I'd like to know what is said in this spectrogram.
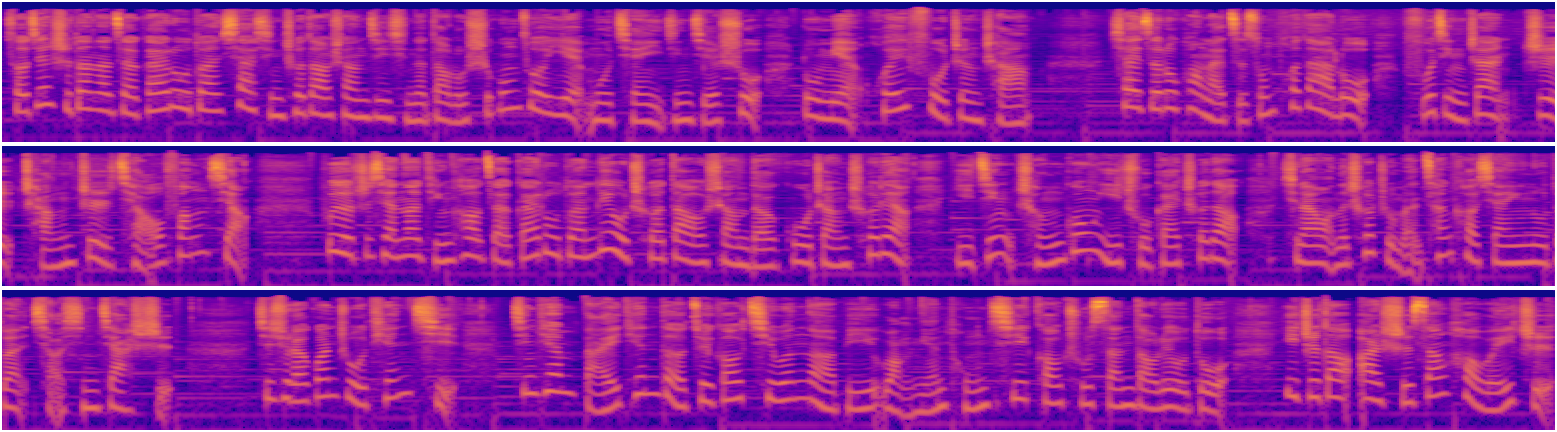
早间时段呢，在该路段下行车道上进行的道路施工作业目前已经结束，路面恢复正常。下一则路况来自松坡大路福井站至长治桥方向，不久之前呢，停靠在该路段六车道上的故障车辆已经成功移除该车道，请来往的车主们参考相应路段，小心驾驶。继续来关注天气。今天白天的最高气温呢，比往年同期高出三到六度。一直到二十三号为止，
